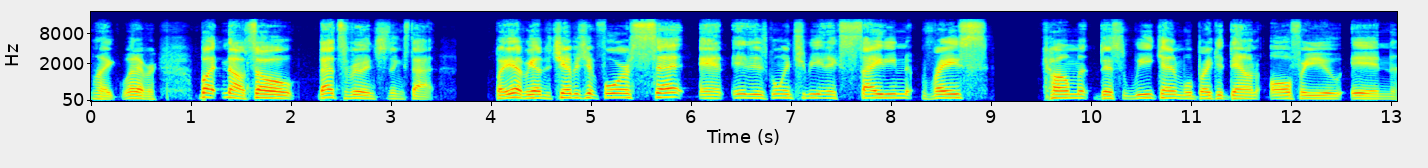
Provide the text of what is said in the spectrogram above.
Like whatever. But no, so that's a really interesting stat. But yeah, we have the championship four set, and it is going to be an exciting race come this weekend. We'll break it down all for you in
